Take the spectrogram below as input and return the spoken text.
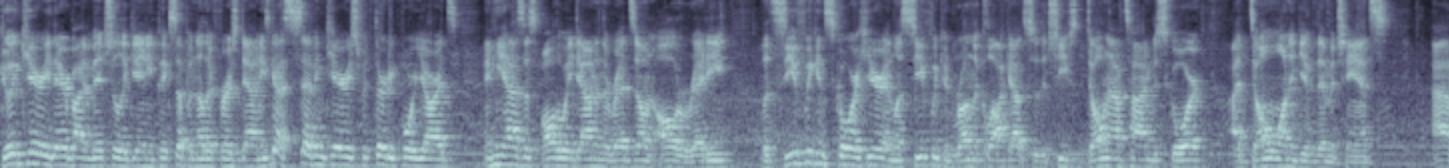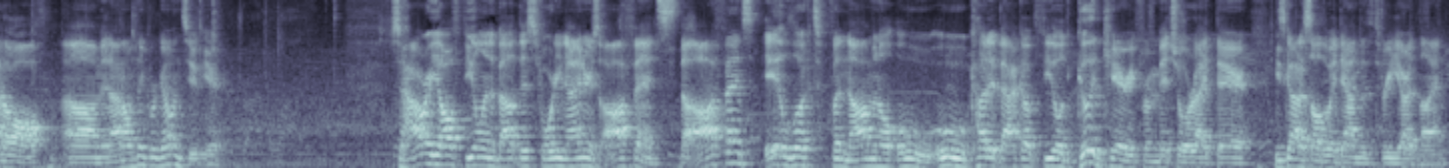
Good carry there by Mitchell again. He picks up another first down. He's got seven carries for 34 yards, and he has us all the way down in the red zone already. Let's see if we can score here, and let's see if we can run the clock out so the Chiefs don't have time to score. I don't want to give them a chance at all, um, and I don't think we're going to here. So how are y'all feeling about this 49ers offense? The offense, it looked phenomenal. Ooh, ooh, cut it back upfield. Good carry from Mitchell right there. He's got us all the way down to the three-yard line.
